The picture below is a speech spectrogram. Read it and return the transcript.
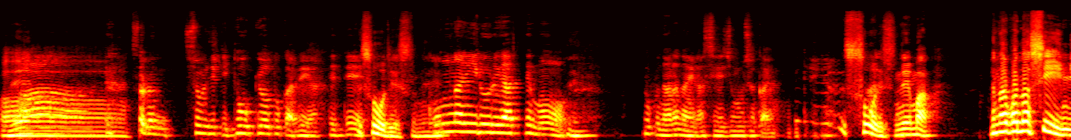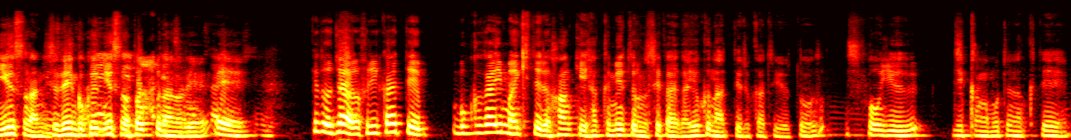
ああ それは正直東京とかでやっててた。、そうですね。こんなにいろいろやってもね良くならないな、政治も社会もみたいな。そうですね。まあ、華々しいニュースなんですよ。全国ニュースのトップなので。ええ。けど、じゃあ、振り返って、僕が今生きてる半径100メートルの世界が良くなってるかというと、そういう実感が持てなくて、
